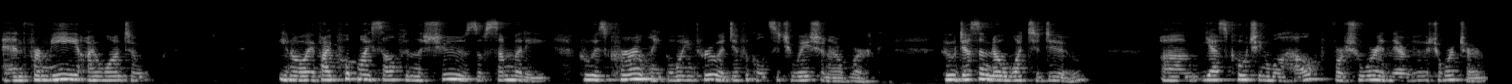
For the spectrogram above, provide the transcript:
And for me, I want to you know, if I put myself in the shoes of somebody who is currently going through a difficult situation at work, who doesn't know what to do, um, yes, coaching will help for sure in their short term,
